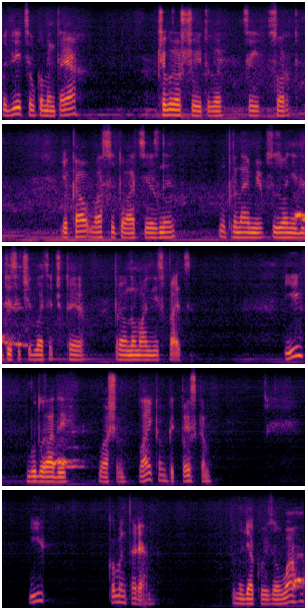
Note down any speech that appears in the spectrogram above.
поділіться в коментарях, чи вирощуєте ви цей сорт, яка у вас ситуація з ним, ну, принаймні в сезоні 2024 при аномальній спеці. І буду радий вашим лайкам, підпискам і коментарями. Тому дякую за увагу.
